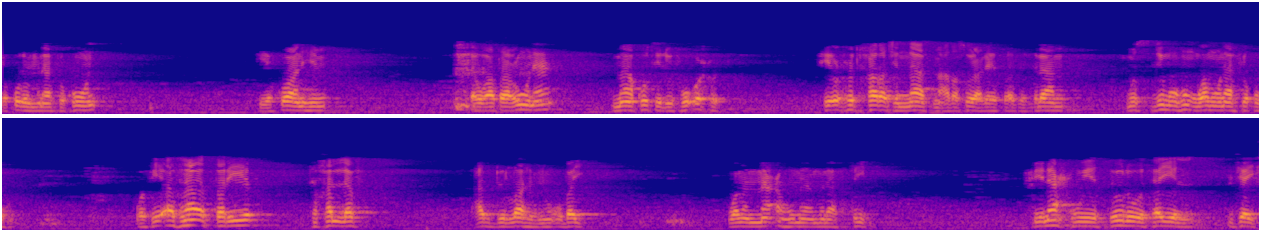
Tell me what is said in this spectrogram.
يقول المنافقون في إخوانهم لو أطاعونا ما قتلوا في أحد. في أحد خرج الناس مع الرسول عليه الصلاة والسلام مسلمهم ومنافقهم. وفي أثناء الطريق تخلف عبد الله بن أبي ومن معه من المنافقين في نحو ثلثي الجيش.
